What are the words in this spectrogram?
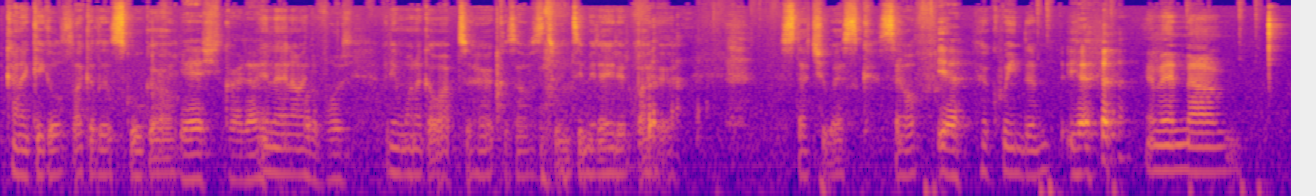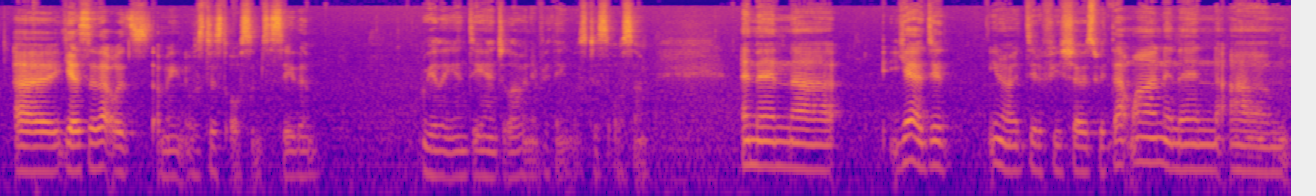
I kind of giggled like a little schoolgirl. Yeah, she's great, eh? And then I- what a voice. I didn't want to go up to her because I was too intimidated by her statuesque self, Yeah, her queendom. yeah. And then, um, uh, yeah, so that was, I mean, it was just awesome to see them, really, and D'Angelo and everything was just awesome. And then, uh, yeah, did, you know, I did a few shows with that one, and then um,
